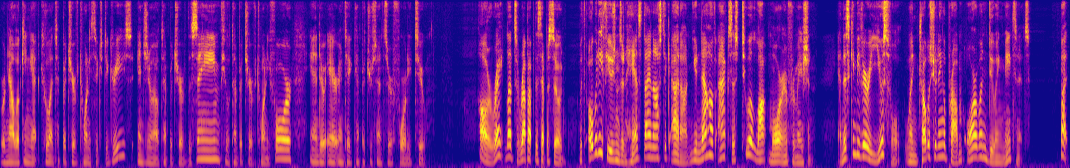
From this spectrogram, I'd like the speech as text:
We're now looking at coolant temperature of 26 degrees, engine oil temperature of the same, fuel temperature of 24, and our air intake temperature sensor 42. All right, let's wrap up this episode. With OBD Fusion's enhanced diagnostic add-on, you now have access to a lot more information. And this can be very useful when troubleshooting a problem or when doing maintenance. But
